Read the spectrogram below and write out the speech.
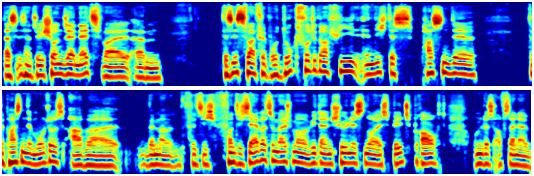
das ist natürlich schon sehr nett, weil ähm, das ist zwar für Produktfotografie nicht das passende, der passende Modus, aber wenn man für sich, von sich selber zum Beispiel mal wieder ein schönes neues Bild braucht, um das auf seiner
